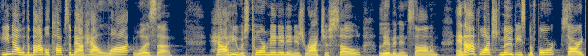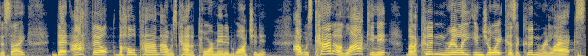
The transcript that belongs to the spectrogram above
You know, the Bible talks about how Lot was. Uh, how he was tormented in his righteous soul living in Sodom. And I've watched movies before, sorry to say, that I felt the whole time I was kind of tormented watching it. I was kind of liking it, but I couldn't really enjoy it because I couldn't relax.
